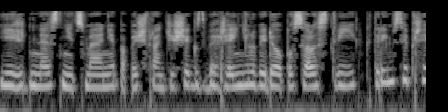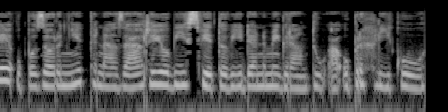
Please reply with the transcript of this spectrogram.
Již dnes nicméně papež František zveřejnil videoposelství, kterým si přeje upozornit na zářijový světový den migrantů a uprchlíků.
